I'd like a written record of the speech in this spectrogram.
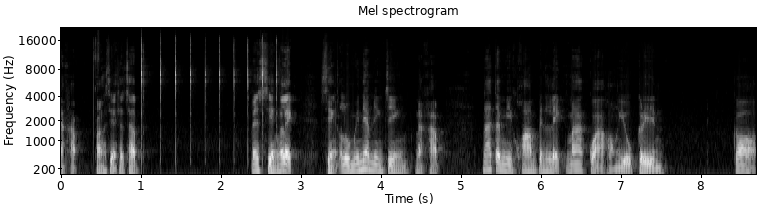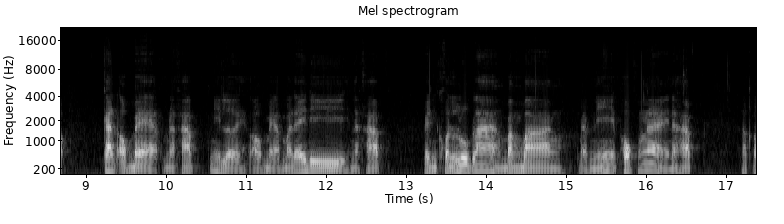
นะครับ ฟังเสียงชัดๆ เป็นเสียงเหล็ก เสียงอลูมิเนียมจริง ๆ นะครับ น่าจะมีความเป็นเหล็กมากกว่าของยูกรีน ก็การออกแบบนะครับ นี่เลยออกแบบมาได้ดีนะครับ เป็นคนรูปร่างบางๆ แบบนี้พกง่ายนะครับ แล้วก็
